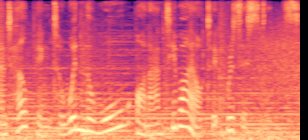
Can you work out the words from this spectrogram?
and helping to win the war on antibiotic resistance.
